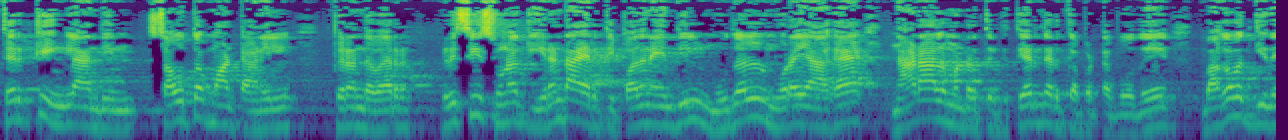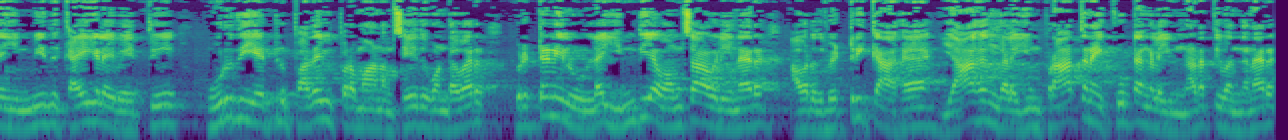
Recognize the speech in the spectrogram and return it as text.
தெற்கு இங்கிலாந்தின் சவுத்தமாட்டானில் பிறந்தவர். ரிஷி சுனக் இரண்டாயிரத்தி பதினைந்தில் முதல் முறையாக நாடாளுமன்றத்திற்கு தேர்ந்தெடுக்கப்பட்ட போது பகவத்கீதையின் மீது கைகளை வைத்து உறுதியேற்று பதவி பிரமாணம் செய்து கொண்டவர். பிரிட்டனில் உள்ள இந்திய வம்சாவளியினர் அவரது வெற்றிக்காக யாகங்களையும் பிரார்த்தனை கூட்டங்களையும் நடத்தி வந்தனர்.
